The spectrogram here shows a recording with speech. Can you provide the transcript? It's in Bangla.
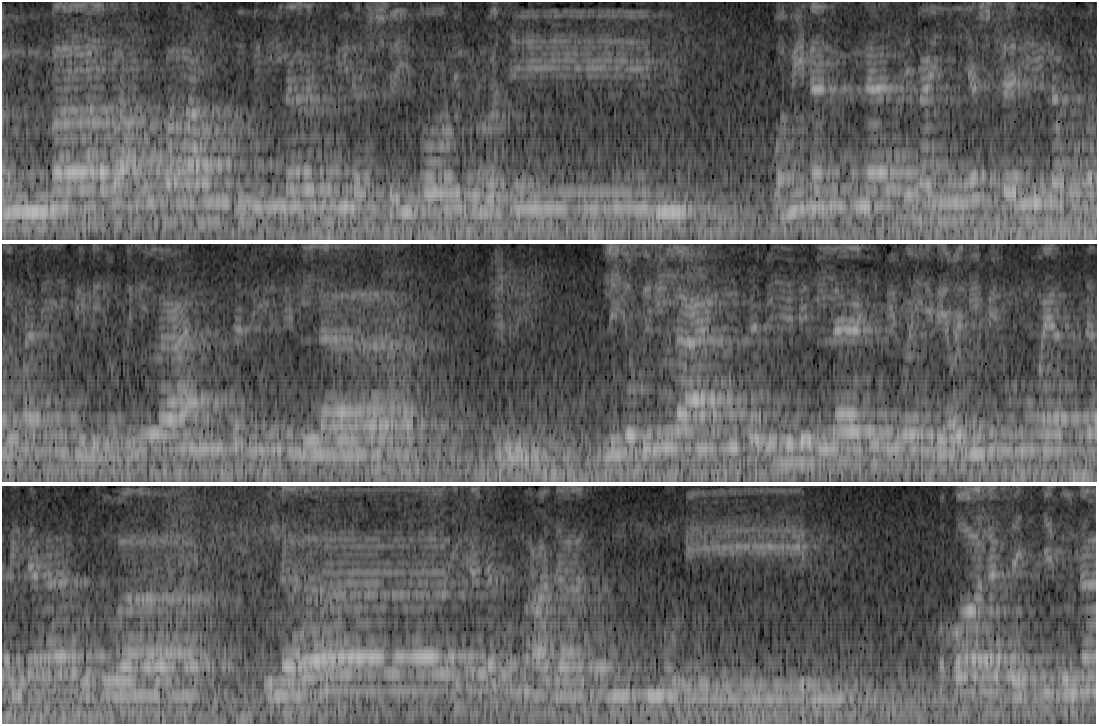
أما بعد فأعوذ بالله من الشيطان الرجيم. ومن الناس من يشتري لهو الحديث ليضل عن سبيل الله. ليضل عن سبيل الله بغير علم ويتخذها هزوا. أولئك لهم عذاب وقال سيدنا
